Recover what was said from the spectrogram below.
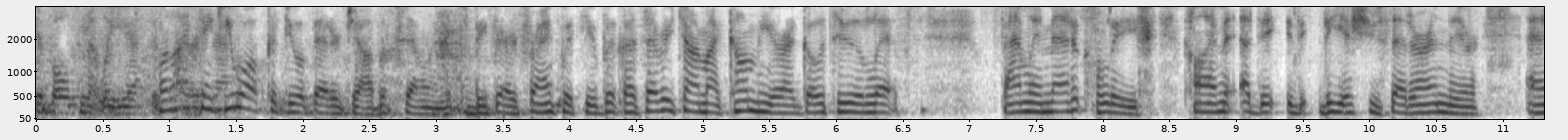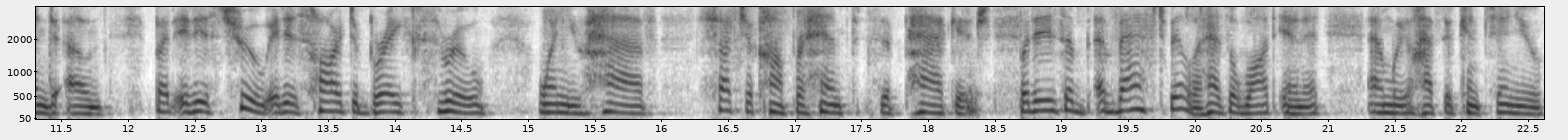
if ultimately you have to Well, I think you all could do a better job of selling it, to be very frank with you, because every time I come here, I go through the list family medical leave, climate, uh, the, the issues that are in there. And, um, but it is true. It is hard to break through when you have such a comprehensive package. But it is a, a vast bill. It has a lot in it, and we'll have to continue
